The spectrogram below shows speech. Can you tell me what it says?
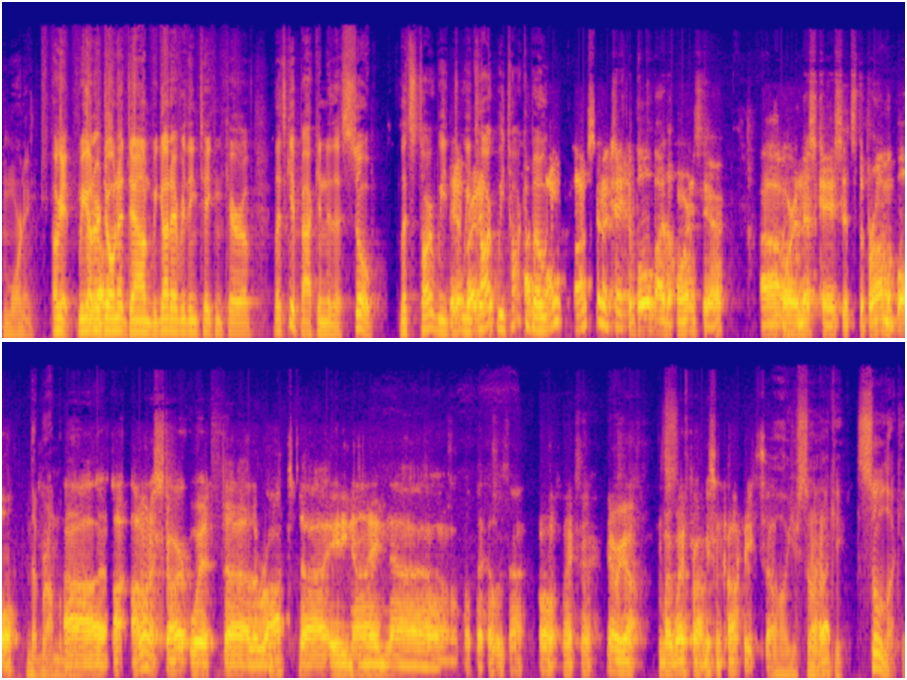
morning. Okay, we got our donut down. We got everything taken care of. Let's get back into this. So let's start. We Yeah, we right. talk we talk I'm, about I'm, I'm just going to take the bull by the horns here. Uh, or in this case, it's the Brahma Bull. the Brahma. Bull. Uh, I, I want to start with uh, the Rocks uh, 89. Uh, what the hell is that? Oh, thanks. There. there we go. My wife brought me some coffee. So oh, you're so uh-huh. lucky. So lucky.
